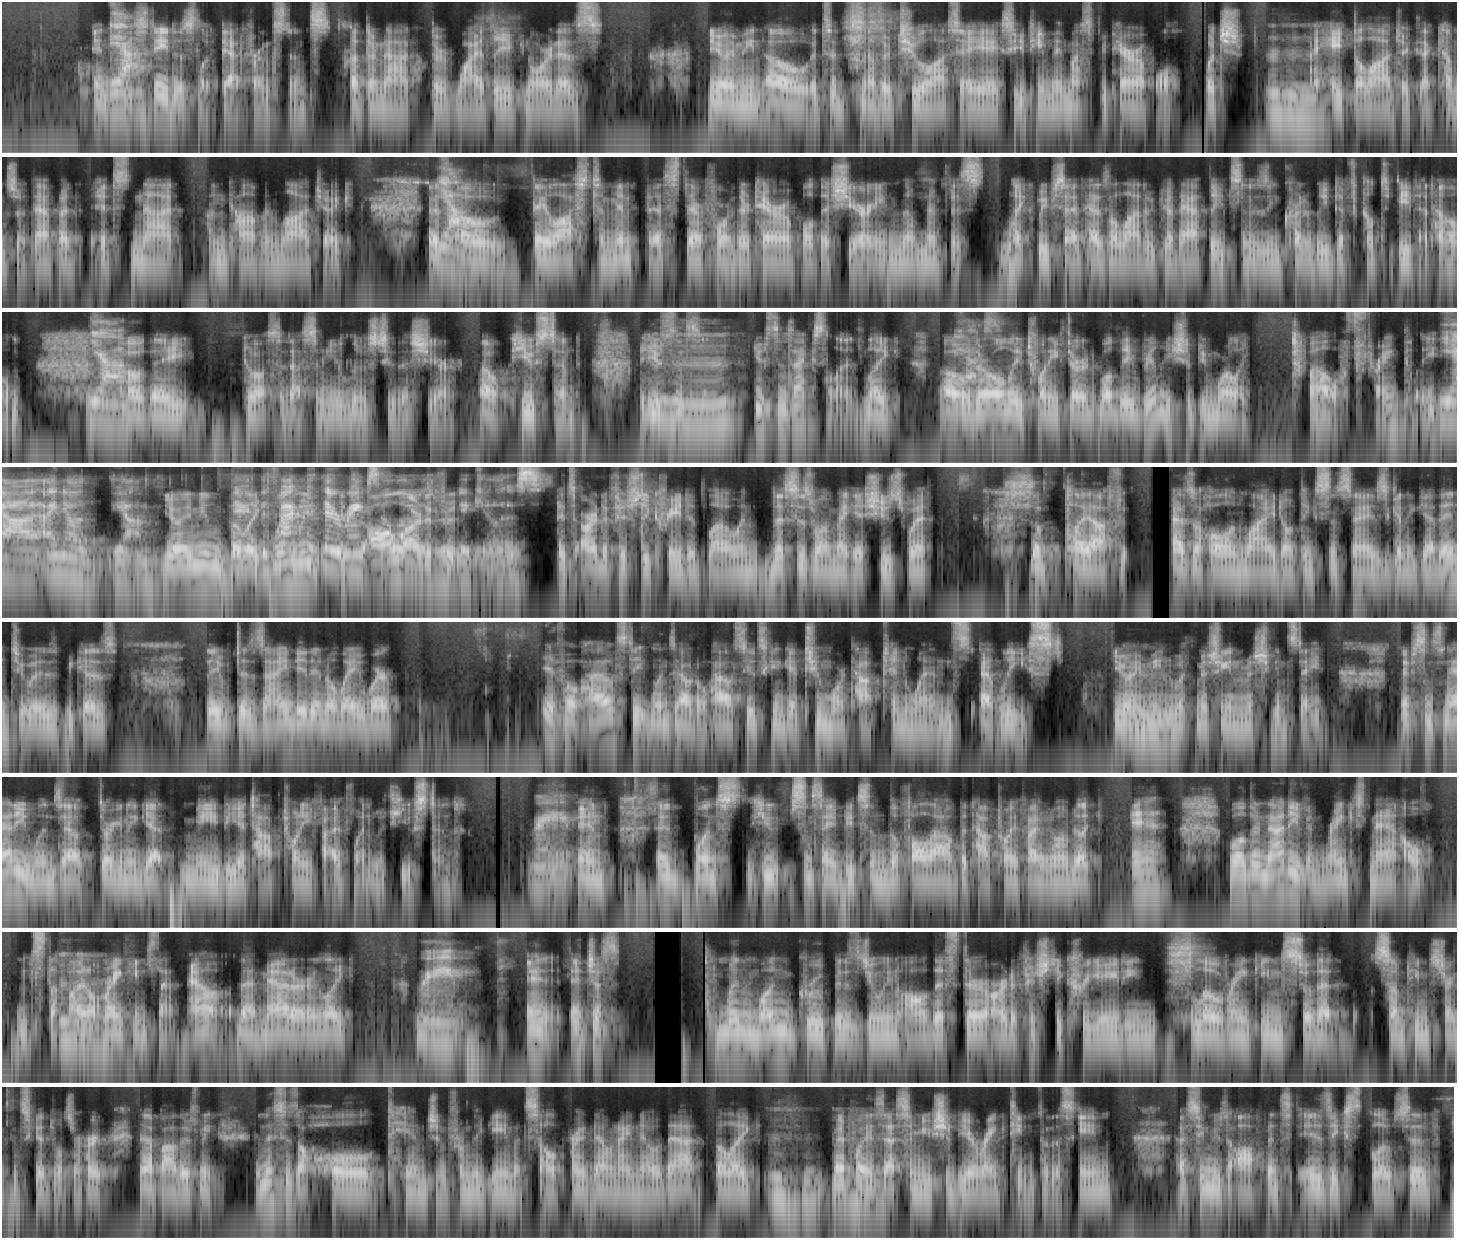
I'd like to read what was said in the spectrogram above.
NC yeah. State is looked at, for instance, but they're not. They're widely ignored as you know what I mean? Oh, it's another two loss AAC team. They must be terrible, which mm-hmm. I hate the logic that comes with that, but it's not uncommon logic. It's, yeah. oh, they lost to Memphis, therefore they're terrible this year, even though Memphis, like we've said, has a lot of good athletes and is incredibly difficult to beat at home. Yeah. Oh, they who else did SMU lose to this year? Oh, Houston. Houston's mm-hmm. Houston's excellent. Like, oh, yes. they're only 23rd. Well, they really should be more like 12th, frankly. Yeah, I know. Yeah. You know what I mean? But the, like the fact we, that they're ranked all artific- ridiculous. It's artificially created low, and this is one of my issues with the playoff as a whole, and why I don't think Cincinnati is going to get into it is because they've designed it in a way where if Ohio State wins out, Ohio State's going to get two more top 10 wins at least. You know mm-hmm. what I mean? Mm-hmm. With Michigan and Michigan State. If Cincinnati wins out, they're going to get maybe a top 25 win with Houston. Right. And, and once Cincinnati beats them, they'll fall out of the top 25 and they'll be like, eh, well, they're not even ranked now. It's the mm-hmm. final rankings that now that matter. And like, right. And it just, when one group is doing all this, they're artificially creating low rankings so that some teams' strength and schedules are hurt. That bothers me. And this is a whole tangent from the game itself right now, and I know that. But like, mm-hmm. my point is, SMU should be a ranked team for this game. SMU's offense is explosive,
